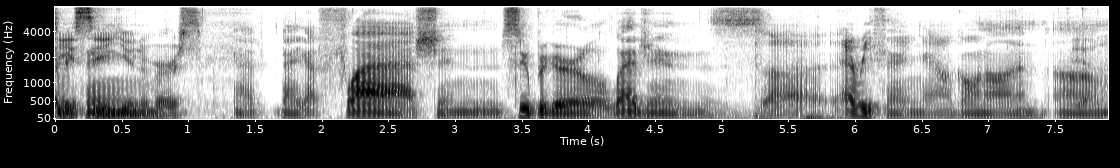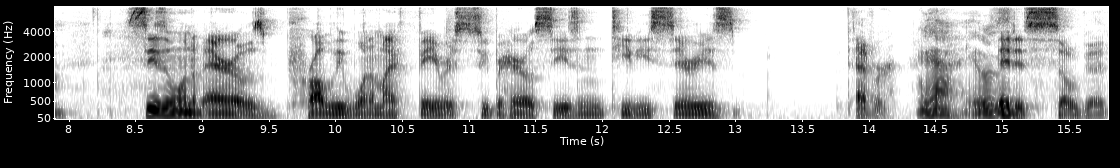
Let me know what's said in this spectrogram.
DC universe. got- now you got Flash and Supergirl, Legends, uh, everything now going on. Um, Season one of Arrow is probably one of my favorite superhero season TV series ever. yeah. it was It is so good.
